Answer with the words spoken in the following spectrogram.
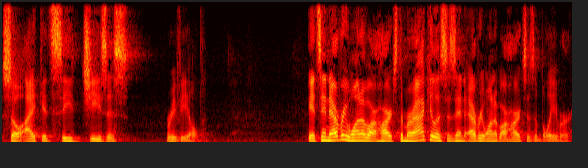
so I could see Jesus revealed. It's in every one of our hearts. The miraculous is in every one of our hearts as a believer.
